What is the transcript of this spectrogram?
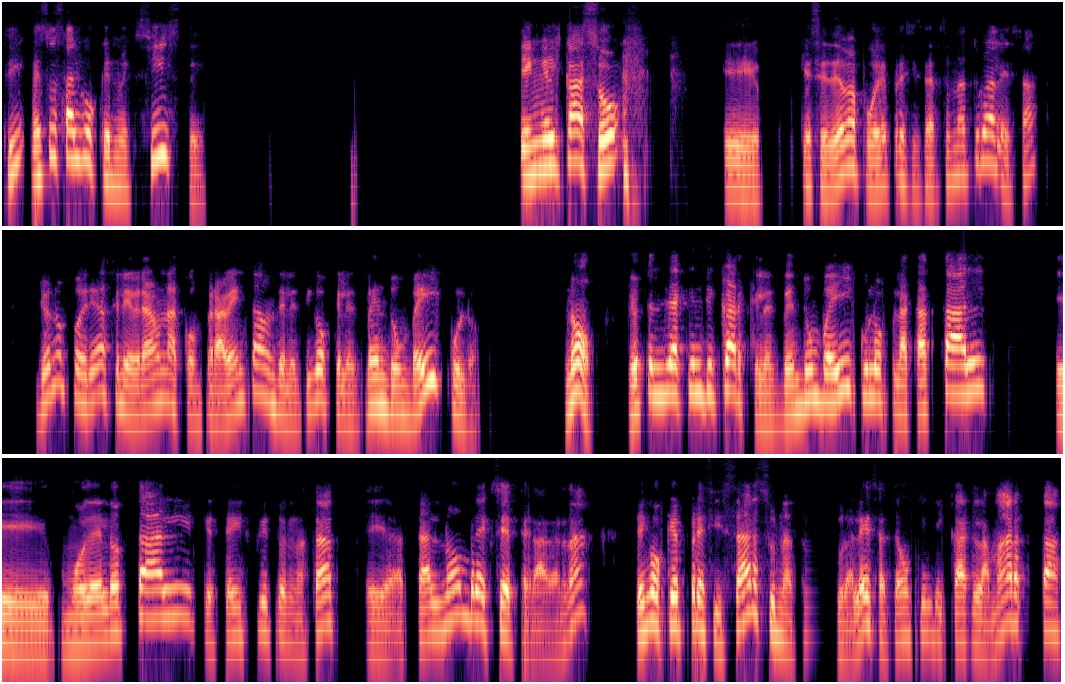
¿Sí? Eso es algo que no existe. En el caso eh, que se deba poder precisar su naturaleza, yo no podría celebrar una compraventa donde les digo que les vendo un vehículo. No, yo tendría que indicar que les vendo un vehículo, placa tal, eh, modelo tal, que esté inscrito en la SAT, eh, a tal nombre, etcétera, ¿verdad? Tengo que precisar su naturaleza, tengo que indicar la marca,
